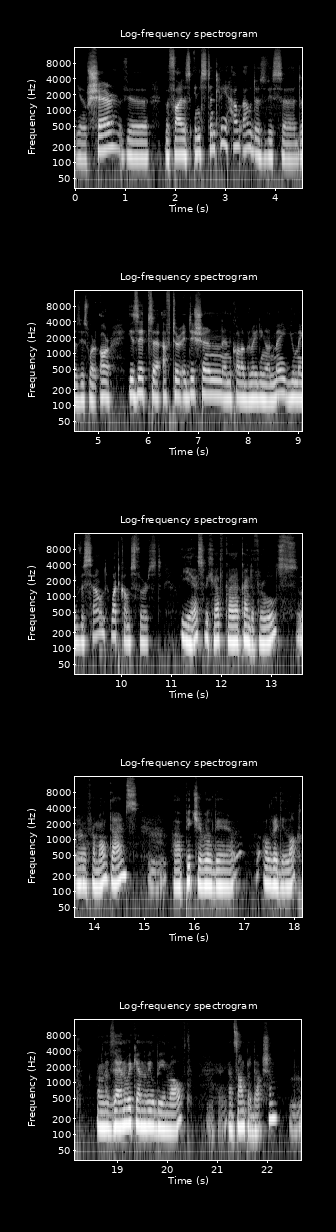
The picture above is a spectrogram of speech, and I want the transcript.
you know share the the files instantly? How how does this uh, does this work? Or is it uh, after edition and color grading on May you make the sound? What comes first? Yes, we have kind of rules uh, Mhm. from all times. Uh, picture will be uh, already locked. Only Okay. then we can will be involved Okay. and sound production Mm-hmm.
